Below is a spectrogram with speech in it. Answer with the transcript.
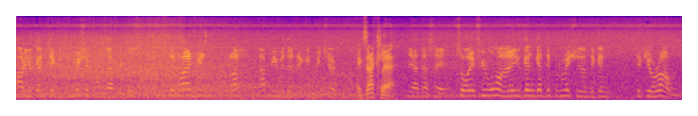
or you can take permission from them because they might be not happy with the taking picture. Exactly. Yeah, that's it. So if you want, you can get the permission and they can take you around.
